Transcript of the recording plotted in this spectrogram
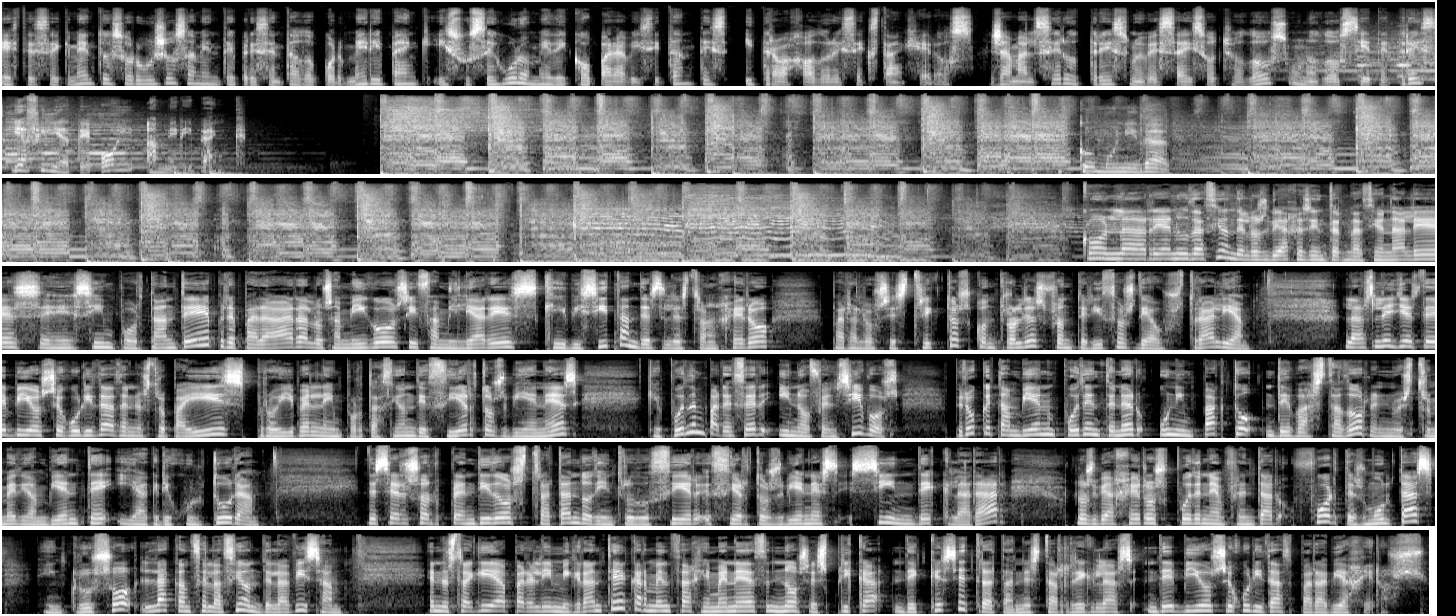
Este segmento es orgullosamente presentado por Medibank y su seguro médico para visitantes y trabajadores extranjeros. Llama al 0396821273 y afíliate hoy a Medibank. Comunidad Con la reanudación de los viajes internacionales es importante preparar a los amigos y familiares que visitan desde el extranjero para los estrictos controles fronterizos de Australia. Las leyes de bioseguridad en nuestro país prohíben la importación de ciertos bienes que pueden parecer inofensivos, pero que también pueden tener un impacto devastador en nuestro medio ambiente y agricultura de ser sorprendidos tratando de introducir ciertos bienes sin declarar, los viajeros pueden enfrentar fuertes multas e incluso la cancelación de la visa. En nuestra guía para el inmigrante, Carmenza Jiménez nos explica de qué se tratan estas reglas de bioseguridad para viajeros.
